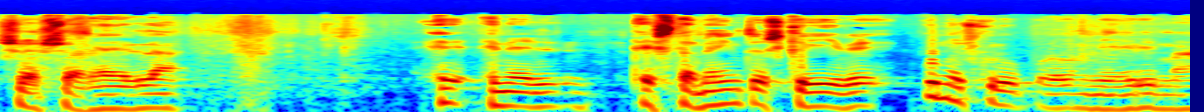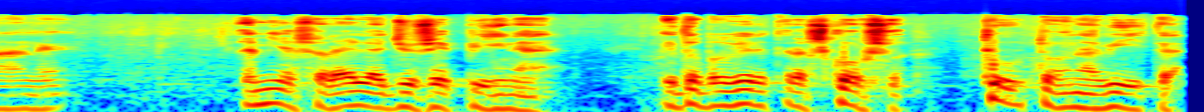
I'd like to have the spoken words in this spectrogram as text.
sua sorella. E, e nel testamento scrive, uno scrupolo mi rimane, la mia sorella Giuseppina, che dopo aver trascorso tutta una vita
